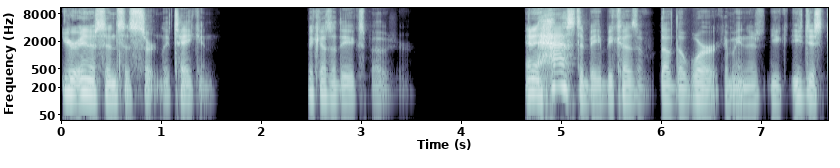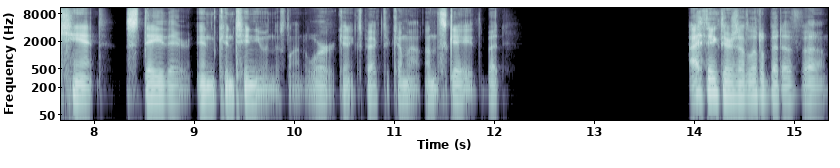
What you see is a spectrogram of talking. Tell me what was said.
your innocence is certainly taken because of the exposure and it has to be because of, of the work i mean there's you, you just can't stay there and continue in this line of work and expect to come out unscathed but i think there's a little bit of um,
